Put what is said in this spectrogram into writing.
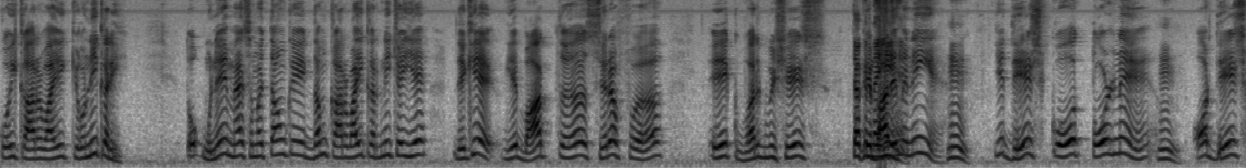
कोई कार्रवाई क्यों नहीं करी? तो उन्हें मैं समझता हूँ कि एकदम कार्रवाई करनी चाहिए। देखिए ये बात सिर्फ़ एक वर्ग विशेष तक के बारे में नहीं है। ये देश को तोड़ने और देश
